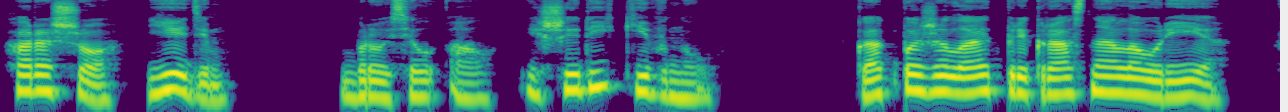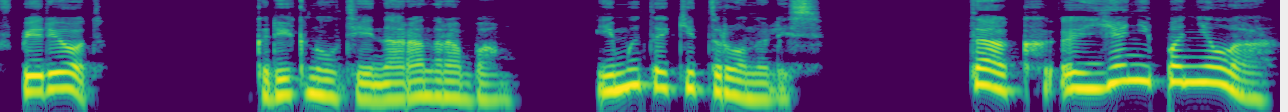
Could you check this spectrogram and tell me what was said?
«Хорошо, едем», — бросил Ал, и Шири кивнул. «Как пожелает прекрасная Лаурия. Вперед!» — крикнул Тейнаран рабам. И мы таки тронулись. «Так, я не поняла»,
